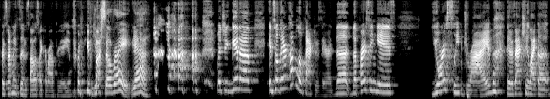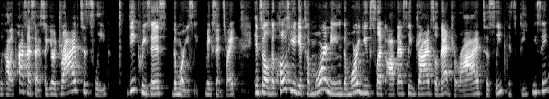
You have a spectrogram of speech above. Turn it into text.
for some reason it's always like around 3 a.m. for people. You're so right. Yeah. but you get up. And so there are a couple of factors there. The the first thing is your sleep drive. There's actually like a we call it process S. So your drive to sleep decreases the more you sleep. Makes sense, right? And so the closer you get to morning, the more you've slept off that sleep drive. So that drive to sleep is decreasing.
